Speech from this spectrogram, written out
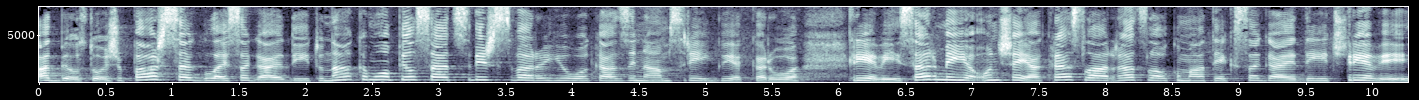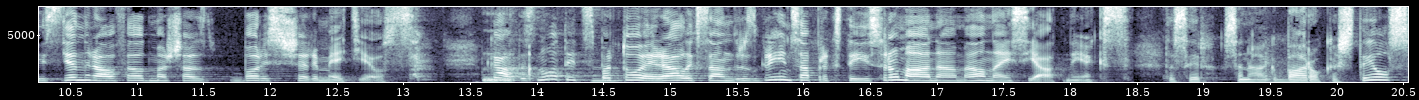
atbilstošu pārsegu, lai sagaidītu nākamo pilsētas virsvaru, jo, kā zināms, Rīgu iekaro Krievijas armija un šajā krēslā Rāts laukumā tiek sagaidīts Krievijas ģenerālfeldmaršals Boris Šeremetjevs. Kā tas noticis, par to ir Aleksandrs Grīns aprakstījis romānā Melnais jātnieks. Tas ir senāka baroka stils,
